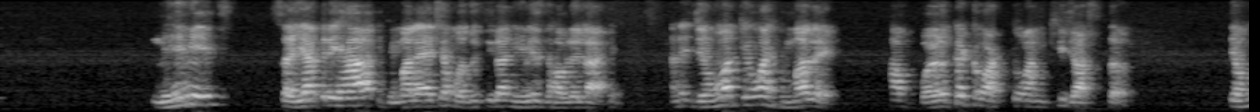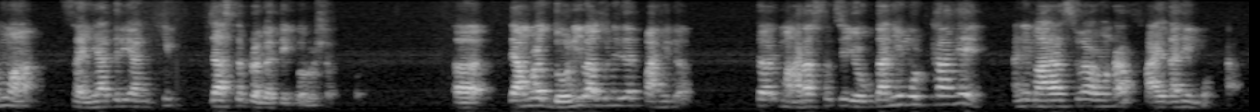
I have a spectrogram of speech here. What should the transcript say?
नेहमीच सह्याद्री हा हिमालयाच्या मदतीला नेहमीच धावलेला आहे. आणि जेव्हा केव्हा हिमालय हा बळकट वाटतो आणखी जास्त तेव्हा सह्याद्री आणखी जास्त प्रगती करू शकतो. त्यामुळे दोन्ही बाजूने जर पाहिलं तर महाराष्ट्राचं योगदानही मोठं आहे आणि महाराष्ट्राला होणारा फायदाही मोठा आहे.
